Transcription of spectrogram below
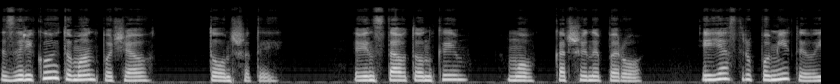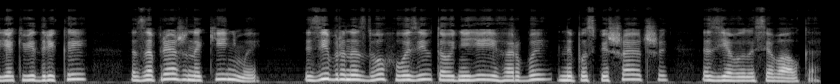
За рікою туман почав тоншати. Він став тонким, мов качине перо, і яструб помітив, як від ріки, запряжене кіньми, зібране з двох возів та однієї гарби, не поспішаючи, з'явилася валка.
